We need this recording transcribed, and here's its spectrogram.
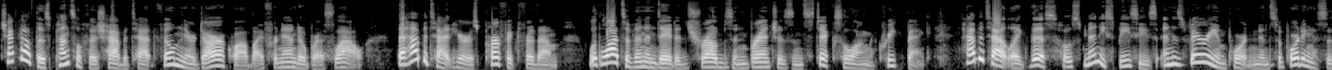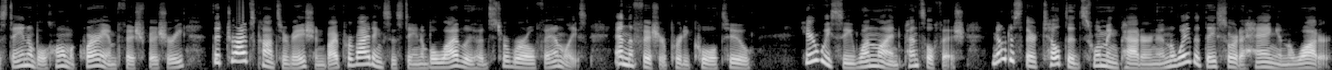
Check out this pencilfish habitat filmed near Daracua by Fernando Breslau. The habitat here is perfect for them, with lots of inundated shrubs and branches and sticks along the creek bank. Habitat like this hosts many species and is very important in supporting a sustainable home aquarium fish fishery that drives conservation by providing sustainable livelihoods to rural families. And the fish are pretty cool too. Here we see one-lined pencilfish. Notice their tilted swimming pattern and the way that they sort of hang in the water.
